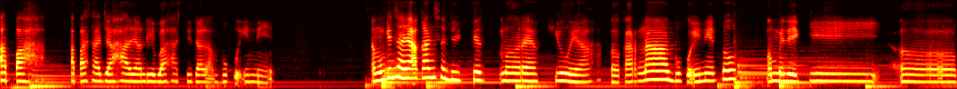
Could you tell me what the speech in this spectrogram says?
apa apa saja hal yang dibahas di dalam buku ini Nah, mungkin saya akan sedikit mereview ya, uh, karena buku ini tuh memiliki hal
